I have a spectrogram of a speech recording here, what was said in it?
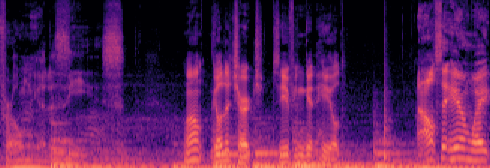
for only a disease. Well, go to church, see if you can get healed. I'll sit here and wait.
